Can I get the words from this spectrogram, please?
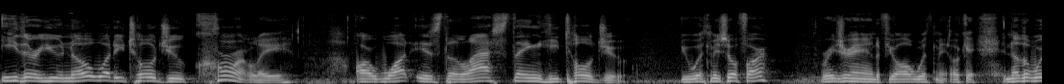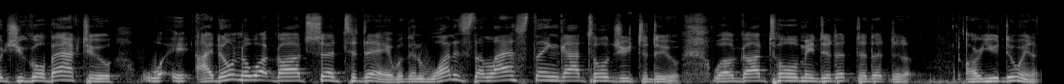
Either you know what He told you currently, or what is the last thing He told you. You with me so far? Raise your hand if you're all with me. Okay. In other words, you go back to, I don't know what God said today. Well, then what is the last thing God told you to do? Well, God told me, did it, did it, did it. Are you doing it?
